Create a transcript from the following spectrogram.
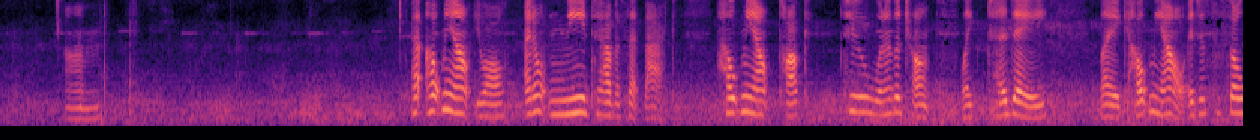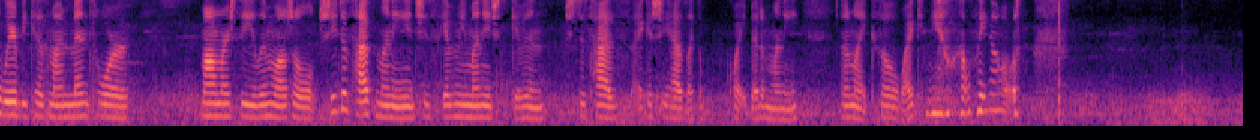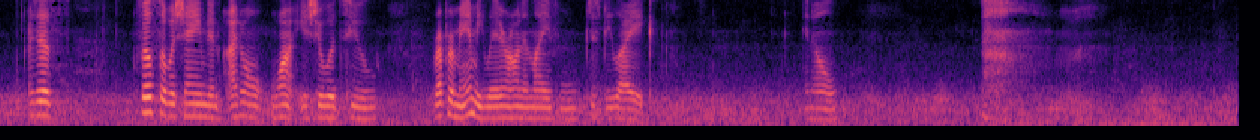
um help me out, you all. I don't need to have a setback. Help me out. Talk to one of the Trumps, like, today. Like, help me out. It just is so weird because my mentor, Mom Mercy Lynn Welshel, she just has money and she's giving me money. She's giving, she just has, I guess she has, like, a quite a bit of money. And I'm like, so why can you help me out? I just feel so ashamed and I don't want Yeshua to reprimand me later on in life and just be like, you know,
